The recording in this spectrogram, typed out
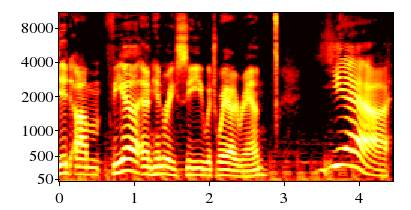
Did um, Fia and Henry see which way I ran? Yeah,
